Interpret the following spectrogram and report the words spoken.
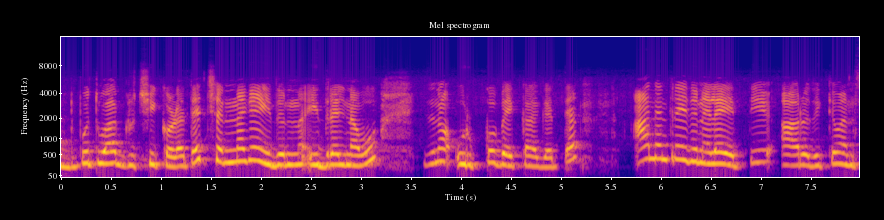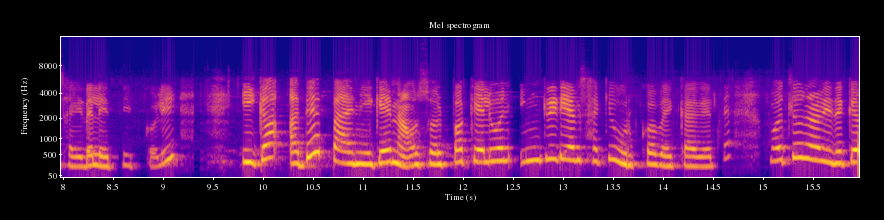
ಅದ್ಭುತವಾಗಿ ರುಚಿ ಕೊಡುತ್ತೆ. ಚೆನ್ನಾಗೇ ಇದನ್ನು, ಇದರಲ್ಲಿ ನಾವು ಇದನ್ನು ಹುರ್ಕೋಬೇಕಾಗತ್ತೆ. ಆನಂತರ ಇದನ್ನೆಲ್ಲ ಎತ್ತಿ ಆರೋದಕ್ಕೆ ಒಂದು ಸೈಡಲ್ಲಿ ಎತ್ತಿಟ್ಕೊಳ್ಳಿ ಈಗ ಅದೇ ಪ್ಯಾನಿಗೆ ನಾವು ಸ್ವಲ್ಪ ಕೆಲವೊಂದು ಇಂಗ್ರೀಡಿಯೆಂಟ್ಸ್ ಹಾಕಿ ಹುರ್ಕೋಬೇಕಾಗತ್ತೆ. ಮೊದಲು ನಾನು ಇದಕ್ಕೆ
